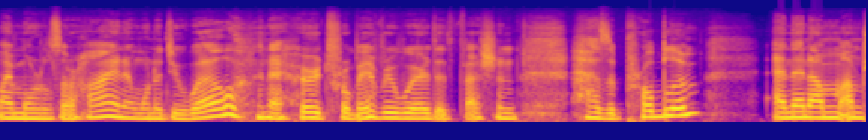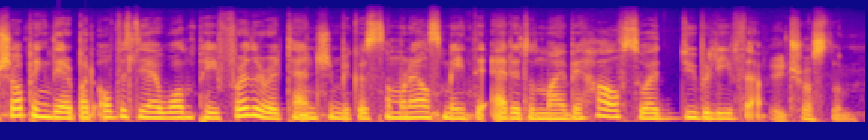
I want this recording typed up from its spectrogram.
my morals are high and I want to do well. And I heard from everywhere that fashion has a problem. And then I'm, I'm shopping there, but obviously I won't pay further attention because someone else made the edit on my behalf. So I do believe them. You trust them.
